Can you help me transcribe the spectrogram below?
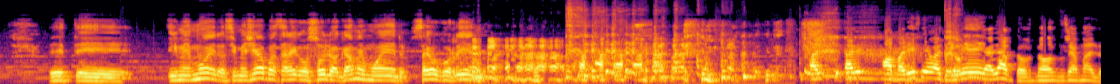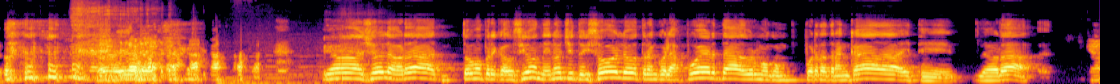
este, y me muero. Si me llega a pasar algo solo acá, me muero. Salgo corriendo. Tal- tal- aparece Bachelet Pero- de la laptop. No, no seas malo. No, yo la verdad tomo precaución. De noche estoy solo, tranco las puertas, duermo con puerta trancada. Este, la verdad,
